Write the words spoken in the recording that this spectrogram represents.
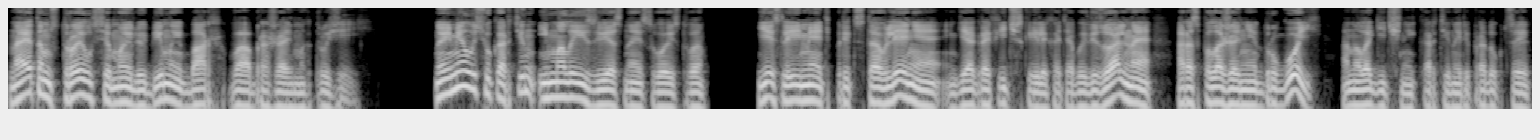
На этом строился мой любимый бар воображаемых друзей. Но имелось у картин и малоизвестное свойство. Если иметь представление, географическое или хотя бы визуальное, о расположении другой, аналогичной картины репродукции,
